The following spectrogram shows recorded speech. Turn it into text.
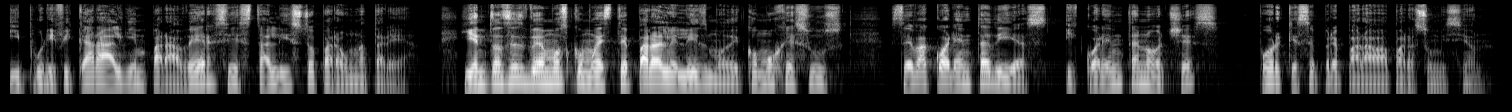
y purificar a alguien para ver si está listo para una tarea. Y entonces vemos como este paralelismo de cómo Jesús se va 40 días y 40 noches porque se preparaba para su misión.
